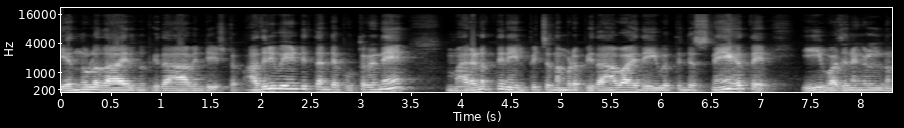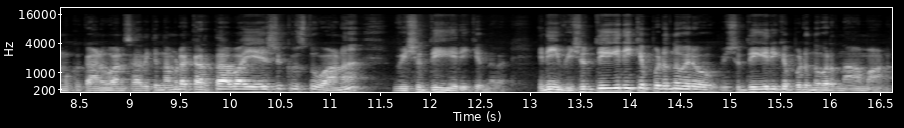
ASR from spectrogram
എന്നുള്ളതായിരുന്നു പിതാവിന്റെ ഇഷ്ടം. അതിനുവേണ്ടി തന്റെ പുത്രനെ മരണത്തിനേൽപ്പിച്ച നമ്മുടെ പിതാവായ ദൈവത്തിന്റെ സ്നേഹത്തെ ഈ വചനങ്ങളിൽ നമുക്ക് കാണുവാൻ സാധിക്കും. നമ്മുടെ കർത്താവായ യേശു ക്രിസ്തുവാണ് വിശുദ്ധീകരിക്കുന്നവൻ. ഇനി വിശുദ്ധീകരിക്കപ്പെടുന്നവരോ വിശുദ്ധീകരിക്കപ്പെടുന്നവർ നാമാണ്.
